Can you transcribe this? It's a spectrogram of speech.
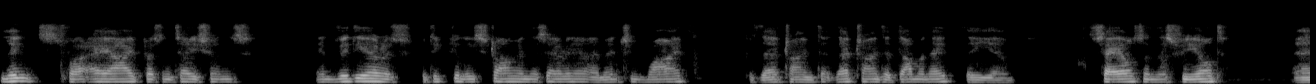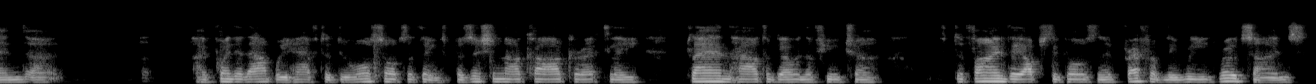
links for AI presentations. NVIDIA is particularly strong in this area. I mentioned why, because they're trying to they're trying to dominate the um, sales in this field. And uh, I pointed out we have to do all sorts of things, position our car correctly, plan how to go in the future, define the obstacles, and preferably read road signs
